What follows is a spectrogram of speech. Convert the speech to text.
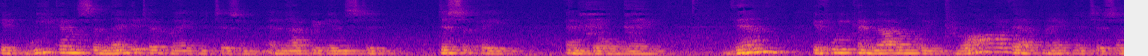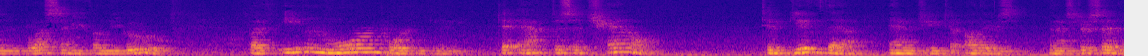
it weakens the negative magnetism and that begins to dissipate and go away. Then if we can not only draw that magnetism and blessing from the Guru, but even more importantly, to act as a channel to give that energy to others. Master said,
